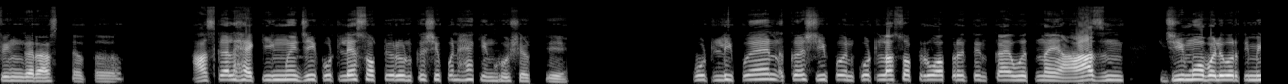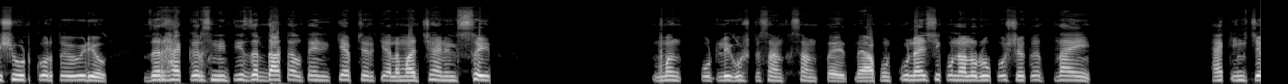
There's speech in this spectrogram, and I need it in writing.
फिंगर असतात. आजकाल हॅकिंग म्हणजे कुठल्या सॉफ्टवेअरवरून कशी पण हॅकिंग होऊ शकते. कुठली पण कशी पण कुठला सॉफ्टवेअर वापरते काय होत नाही. आज जी मोबाईलवरती मी शूट करतो व्हिडिओ जर हॅकर्सनी ती जर डाटा त्यांनी कॅप्चर केला माझ्या चॅनल सहित मग कुठली गोष्ट सांग सांगता येत नाही. आपण कुणाशी कुणाला रोखू शकत नाही. हॅकिंगचे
